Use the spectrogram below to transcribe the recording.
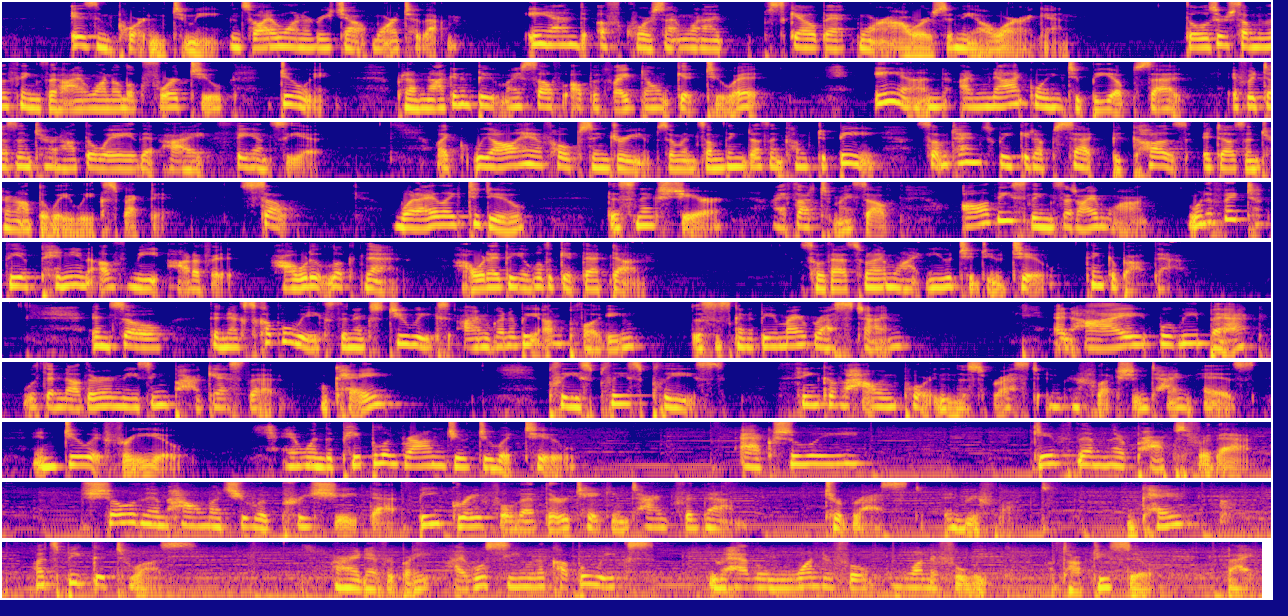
is important to me. And so I want to reach out more to them. And of course, I want to scale back more hours in the OR again. Those are some of the things that I want to look forward to doing. But I'm not going to beat myself up if I don't get to it. And I'm not going to be upset if it doesn't turn out the way that I fancy it. Like, we all have hopes and dreams, and when something doesn't come to be, sometimes we get upset because it doesn't turn out the way we expect it. So, what I like to do this next year, I thought to myself, all these things that I want, what if I took the opinion of me out of it? How would it look then? How would I be able to get that done? So that's what I want you to do too. Think about that. And so the next couple weeks, the next two weeks, I'm going to be unplugging. This is going to be my rest time. And I will be back with another amazing podcast then, okay? Please, please, please think of how important this rest and reflection time is and do it for you. And when the people around you do it too, actually give them their props for that. Show them how much you appreciate that. Be grateful that they're taking time for them to rest and reflect. Okay? Let's be good to us. All right, everybody. I will see you in a couple weeks. You have a wonderful, wonderful week. I'll talk to you soon. Bye.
